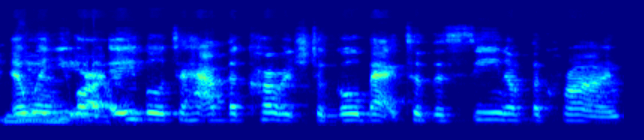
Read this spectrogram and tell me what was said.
And yeah, when you yeah. are able to have the courage to go back to the scene of the crime,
